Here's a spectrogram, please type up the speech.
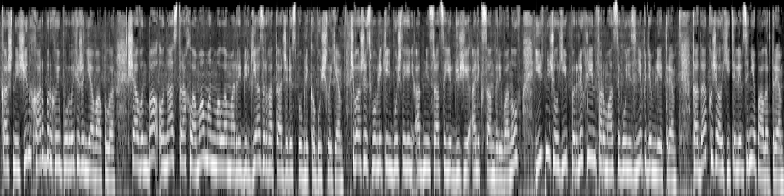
Кашны жин хар бұрғый пурлығы жын явапылы. Шавынба она страхлама манмала марри бирге азырғатаржы республика бұшлығы. Чуваш республикен бушлеген администрация ердюжи Александр Иванов иртни жылги пірліхлі информация гонезіне підемлетірі. Тада күжалхи телевзіне палыртыры.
